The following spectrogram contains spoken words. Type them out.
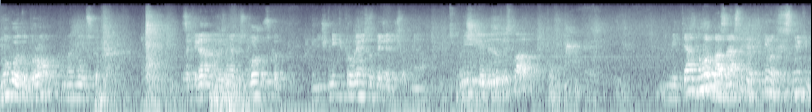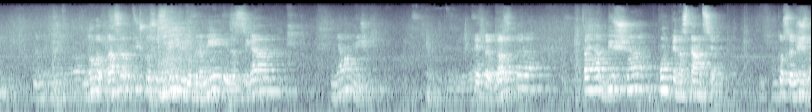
Много е добро, но е много скъпо. За 1000 магазина е безбожно скъпо. Иначе никакви проблеми с B401. Мишки не влизат ли в склада? Ми тя е нова база, аз така имах снимки. Нова база, всичко с алуминиеви дограми, за сега няма мишки. Ето е базата, това е една бивша помпена станция. То се вижда.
